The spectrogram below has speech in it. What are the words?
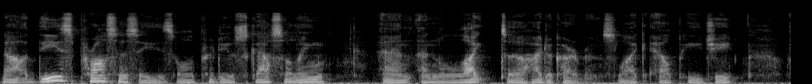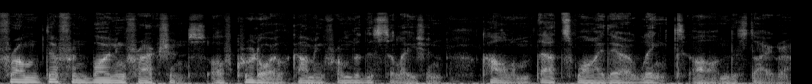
Now these processes all produce gasoline and, and light uh, hydrocarbons like LPG from different boiling fractions of crude oil coming from the distillation column. That's why they are linked on this diagram.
